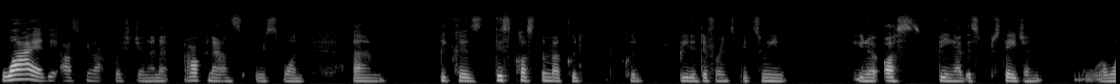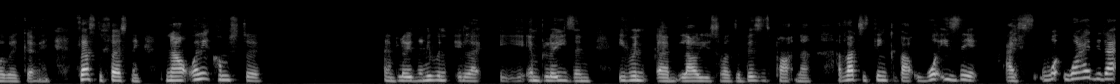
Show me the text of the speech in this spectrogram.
Why are they asking that question and how can I answer, respond? Um, because this customer could could be the difference between, you know, us being at this stage and, and where we're going. So that's the first thing. Now, when it comes to employees and even like employees and even um, allow yourself as a business partner, I've had to think about what is it I what why did I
